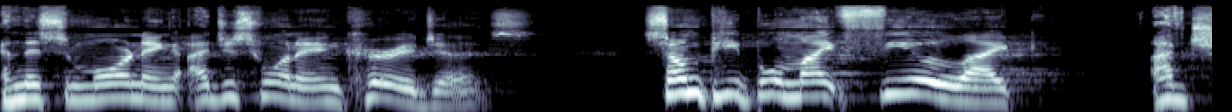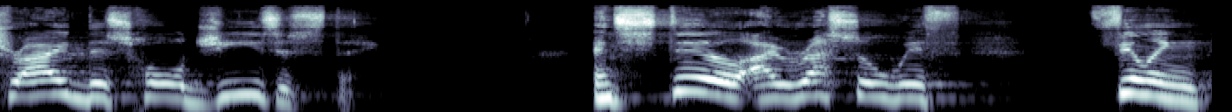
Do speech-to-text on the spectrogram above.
And this morning, I just want to encourage us. Some people might feel like, I've tried this whole Jesus thing, and still I wrestle with feeling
